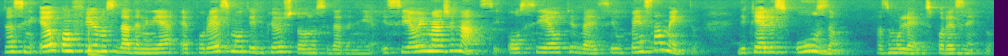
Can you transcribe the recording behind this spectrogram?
Então, assim, eu confio no cidadania, é por esse motivo que eu estou no cidadania. E se eu imaginasse, ou se eu tivesse o pensamento de que eles usam as mulheres, por exemplo,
